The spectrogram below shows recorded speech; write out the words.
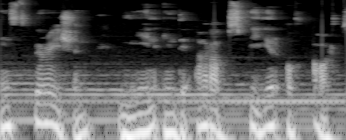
inspiration mean in the Arab sphere of art?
